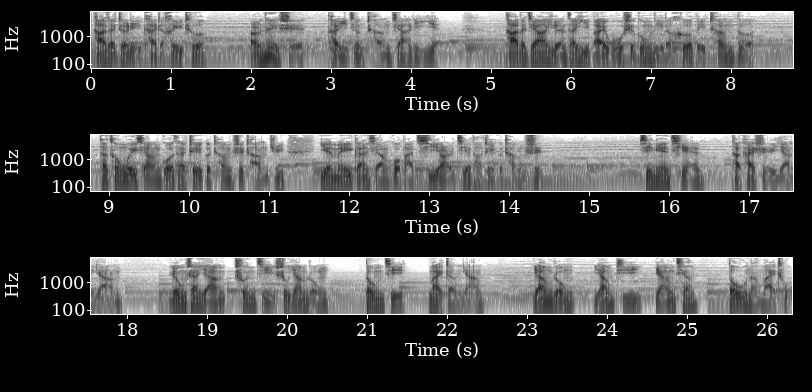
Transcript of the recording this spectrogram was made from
他在这里开着黑车，而那时他已经成家立业。他的家远在一百五十公里的河北承德，他从未想过在这个城市长居，也没敢想过把妻儿接到这个城市。几年前，他开始养羊，绒山羊春季收羊绒，冬季卖整羊，羊绒、羊皮、羊腔都能卖出。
